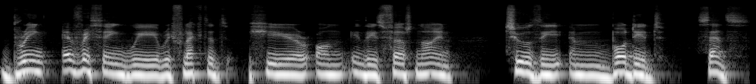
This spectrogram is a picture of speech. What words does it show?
bring everything we reflected here on in these first nine to the embodied sense.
